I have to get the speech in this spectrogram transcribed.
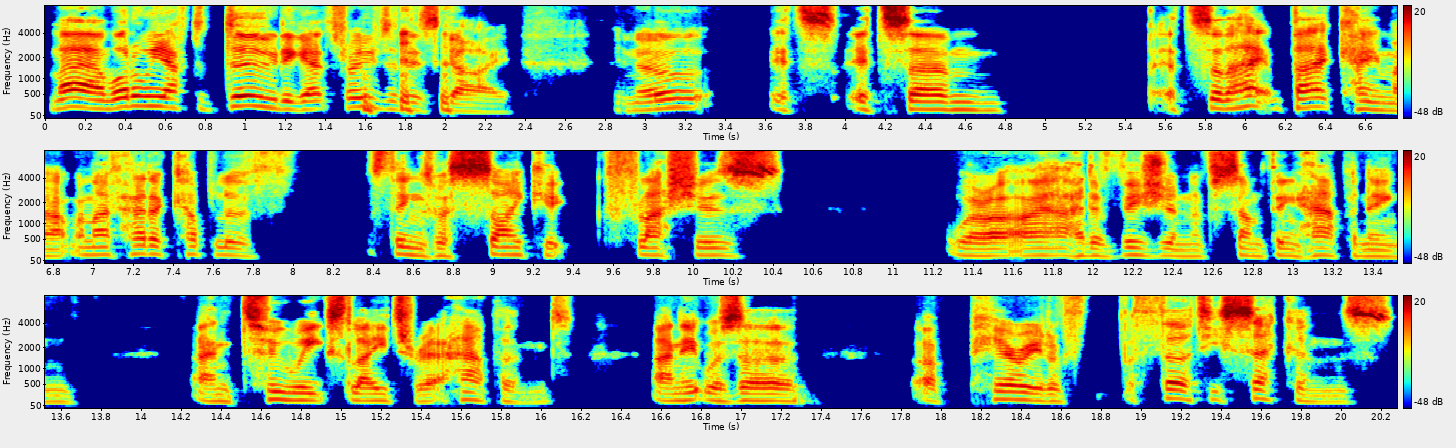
man, what do we have to do to get through to this guy? you know, it's, it's, um, it's, so that, that came up and I've had a couple of things where psychic flashes where I had a vision of something happening and two weeks later it happened and it was a a period of 30 seconds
